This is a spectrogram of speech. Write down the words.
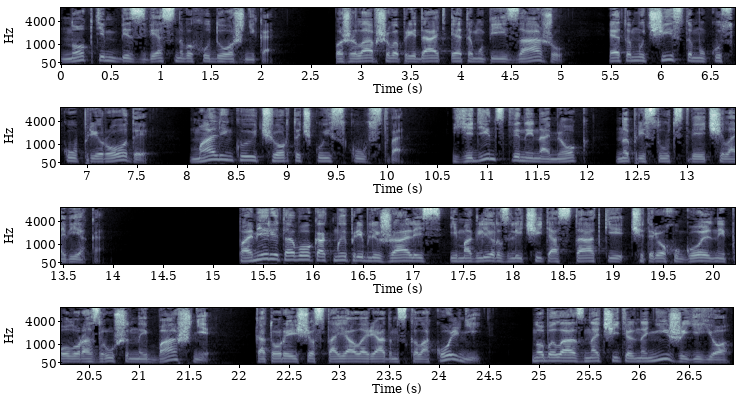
ногтем безвестного художника, пожелавшего придать этому пейзажу, этому чистому куску природы маленькую черточку искусства, единственный намек на присутствие человека. По мере того, как мы приближались и могли различить остатки четырехугольной полуразрушенной башни, которая еще стояла рядом с колокольней, но была значительно ниже ее,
